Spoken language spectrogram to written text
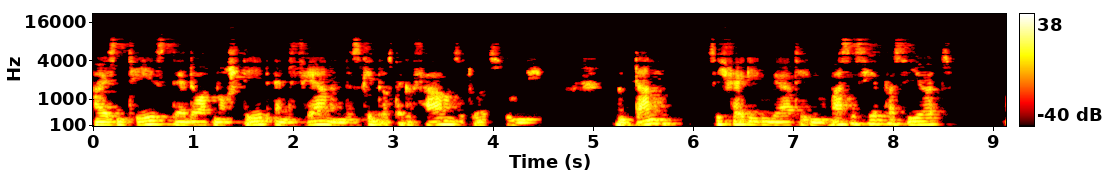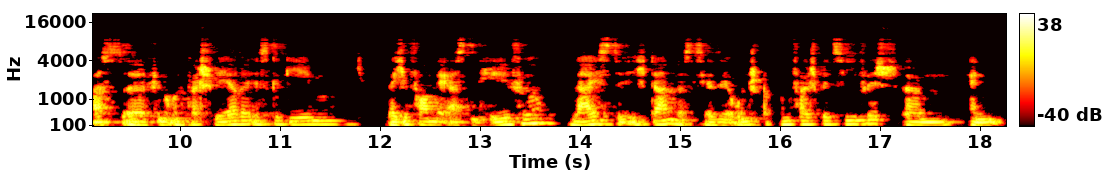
heißen Tees, der dort noch steht, entfernen, das Kind aus der Gefahrensituation nehmen. Und dann sich vergegenwärtigen, was ist hier passiert, was äh, für eine Unfallschwere ist gegeben, welche Form der ersten Hilfe leiste ich dann, das ist ja sehr unfallspezifisch. Ähm, in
